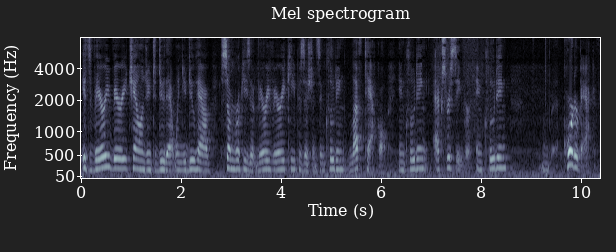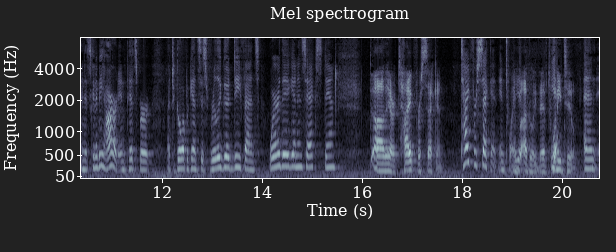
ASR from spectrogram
it's very, very challenging to do that when you do have some rookies at very, very key positions, including left tackle, including X receiver, including quarterback. And it's going to be hard in Pittsburgh uh, to go up against this really good defense. Where are they again in sacks, Dan? Uh, they are tied for second. Tied for second in 20. I believe they have Yeah. 22. And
